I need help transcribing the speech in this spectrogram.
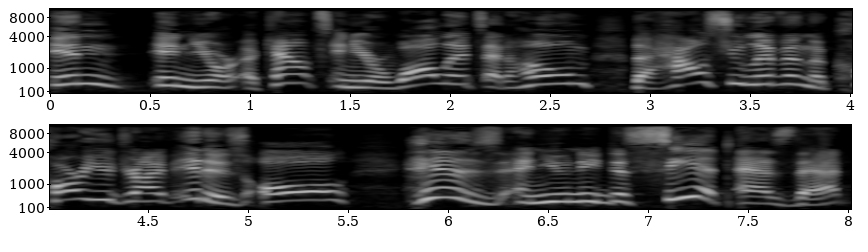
in in your accounts, in your wallets, at home, the house you live in, the car you drive, it is all His, and you need to see it as that,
